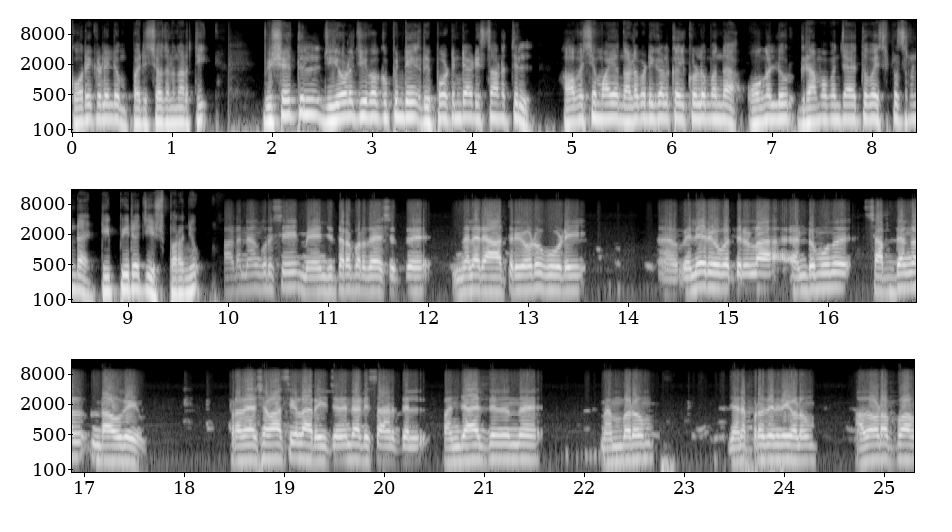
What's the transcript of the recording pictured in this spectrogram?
കോറികളിലും പരിശോധന നടത്തി. വിഷയത്തിൽ ജിയോളജി വകുപ്പിന്റെ റിപ്പോർട്ടിന്റെ അടിസ്ഥാനത്തിൽ ആവശ്യമായ നടപടികൾ കൈക്കൊള്ളുമെന്ന് ഓങ്ങല്ലൂർ ഗ്രാമപഞ്ചായത്ത് vice president T P Rajeesh പറഞ്ഞു. കാടനാംകുറിശ്ശി മേഞ്ചിത്തറ പ്രദേശത്ത് ഇന്നലെ രാത്രിയോടുകൂടി വലിയ രൂപത്തിലുള്ള രണ്ടു മൂന്ന് ശബ്ദങ്ങൾ ഉണ്ടാവുകയും പ്രദേശവാസികൾ അറിയിച്ചതിന്റെ അടിസ്ഥാനത്തിൽ പഞ്ചായത്തിൽ നിന്ന് മെമ്പറും ജനപ്രതിനിധികളും അതോടൊപ്പം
